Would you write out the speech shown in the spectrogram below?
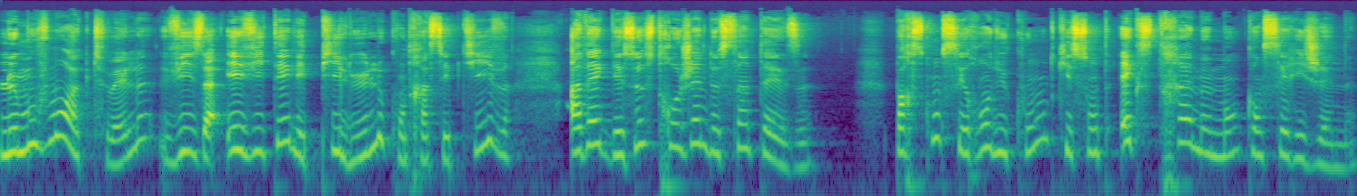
Le mouvement actuel vise à éviter les pilules contraceptives avec des œstrogènes de synthèse, parce qu'on s'est rendu compte qu'ils sont extrêmement cancérigènes.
